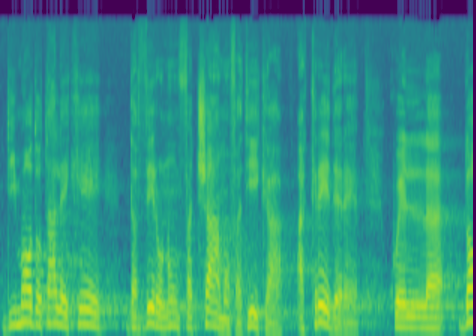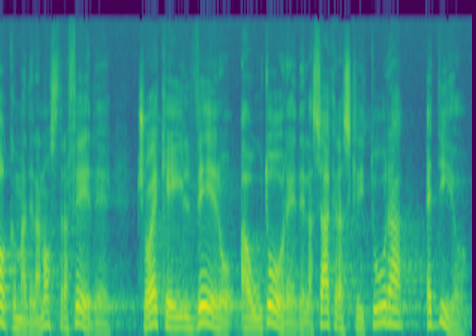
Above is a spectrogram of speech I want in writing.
di modo tale che davvero non facciamo fatica a credere quel dogma della nostra fede, cioè che il vero autore della Sacra Scrittura è Dio.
